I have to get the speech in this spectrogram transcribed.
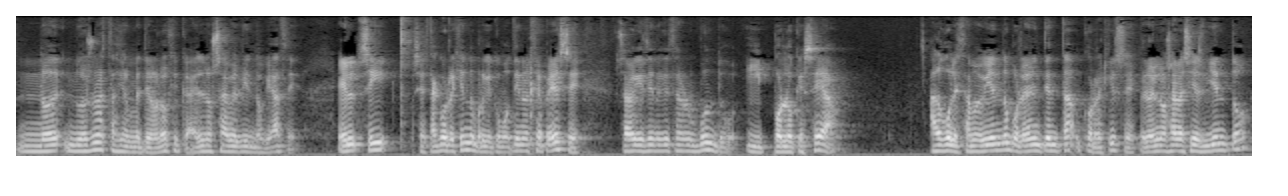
no, no, es una estación meteorológica, él no sabe el viento que hace. Él sí se está corrigiendo porque como tiene el GPS, sabe que tiene que estar en un punto y por lo que sea algo le está moviendo, pues él intenta corregirse, pero él no sabe si es viento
